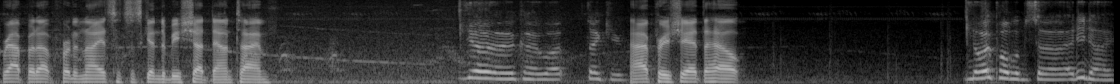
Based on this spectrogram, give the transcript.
Wrap it up for tonight since it's getting to be shutdown time. Yeah, okay, well, thank you. I appreciate the help. No problem, sir. Any day.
